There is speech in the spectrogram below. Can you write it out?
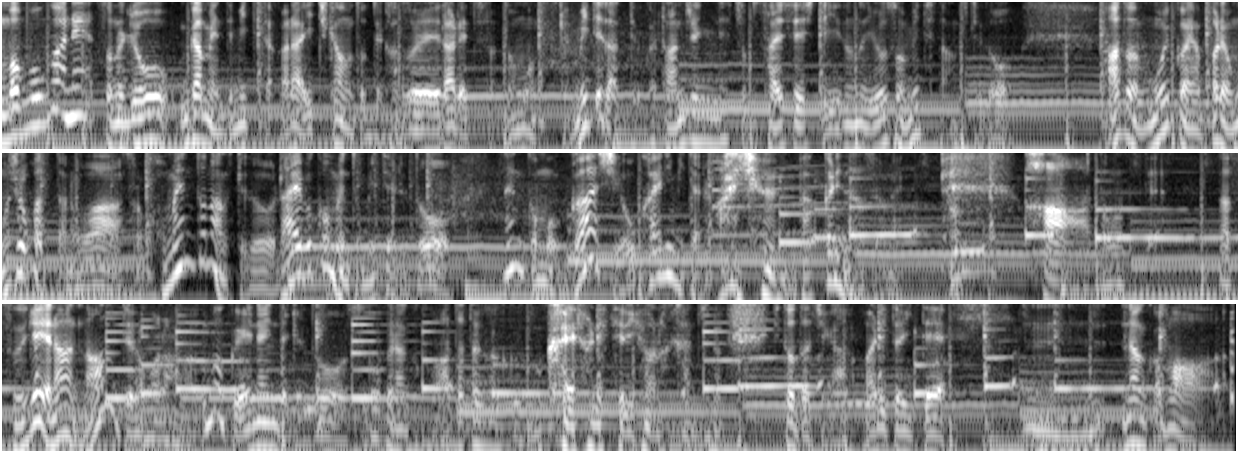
まあ、僕はね、その両画面で見てたから1カウントって数えられてたと思うんですけど、見てたっていうか単純にね、ちょっと再生していろんな様子を見てたんですけど、あともう一個やっぱり面白かったのは、そのコメントなんですけど、ライブコメント見てると、なんかもうガーシーお帰りみたいな感じばっかりなんですよね。はあと思って。だすげえな、なんていうのかな、うまく言えないんだけど、すごくなんかこう温かく迎えられてるような感じの人たちが割といて、うん、なんかまあ、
